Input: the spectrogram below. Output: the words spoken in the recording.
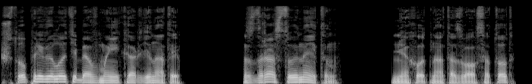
«Что привело тебя в мои координаты?» «Здравствуй, Нейтон», — неохотно отозвался тот,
